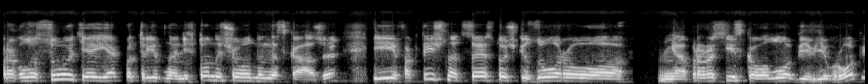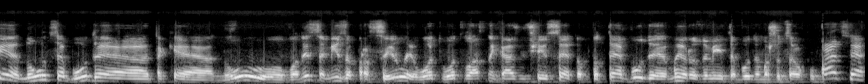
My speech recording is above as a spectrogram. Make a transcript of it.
проголосують як- потрібно, ніхто нічого не скаже. І фактично, це з точки зору проросійського лобі в Європі. Ну це буде таке. Ну вони самі запросили. От, от, власне кажучи, і все. Тобто, те буде. Ми розумієте, будемо, що це окупація,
